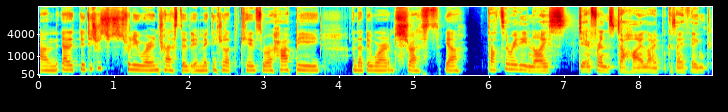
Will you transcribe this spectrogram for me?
and yeah, the teachers just really were interested in making sure that the kids were happy and that they weren't stressed. Yeah. That's a really nice difference to highlight because I think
